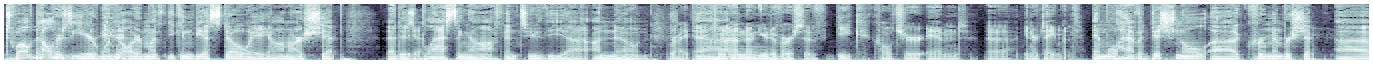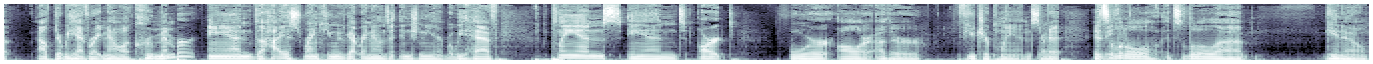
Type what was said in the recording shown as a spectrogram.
Twelve dollars a year, one dollar a month. You can be a stowaway on our ship that is Yeah. blasting off into the uh, unknown, Right. Into an Uh, unknown universe of geek culture and uh, entertainment. and we'll have additional uh, crew membership uh, out there. We have right now a crew member, and the highest ranking we've got right now is an engineer. But we have plans and art for all our other future plans. Right. But it's a little, it's a little. Uh, you know,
